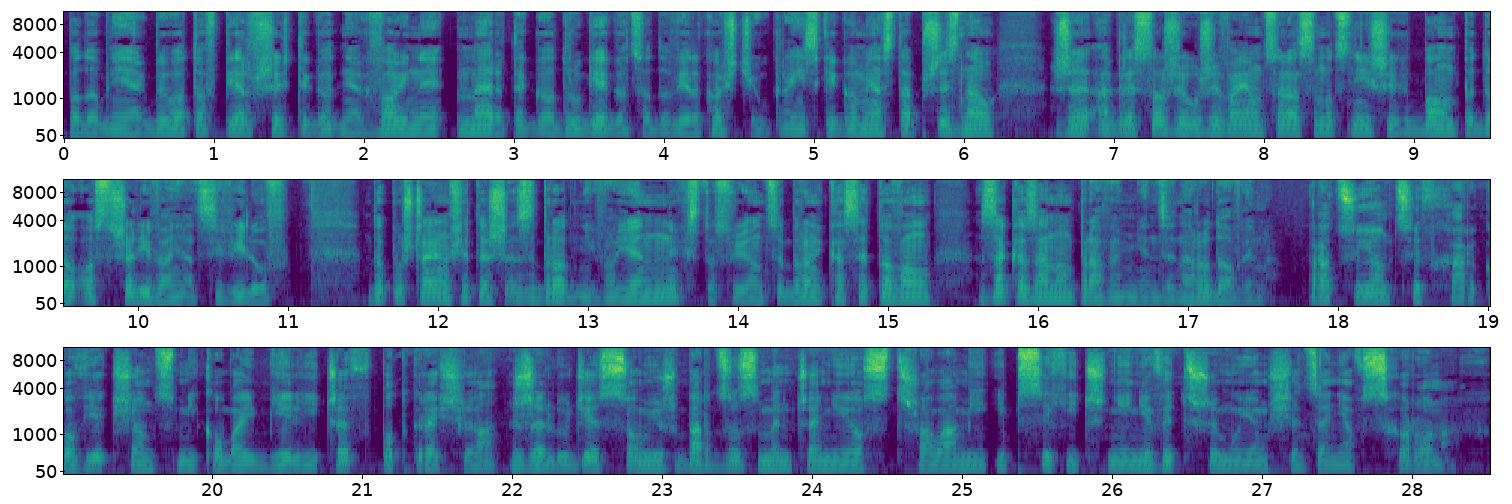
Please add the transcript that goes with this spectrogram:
Podobnie jak było to w pierwszych tygodniach wojny, mer tego drugiego co do wielkości ukraińskiego miasta przyznał, że agresorzy używają coraz mocniejszych bomb do ostrzeliwania cywilów. Dopuszczają się też zbrodni wojennych, stosując broń kasetową zakazaną prawem międzynarodowym. Pracujący w Charkowie ksiądz Mikołaj Bieliczew podkreśla, że ludzie są już bardzo zmęczeni ostrzałami i psychicznie nie wytrzymują siedzenia w schronach.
